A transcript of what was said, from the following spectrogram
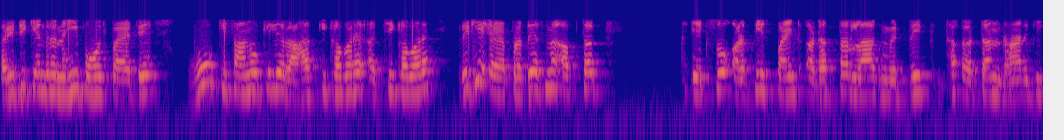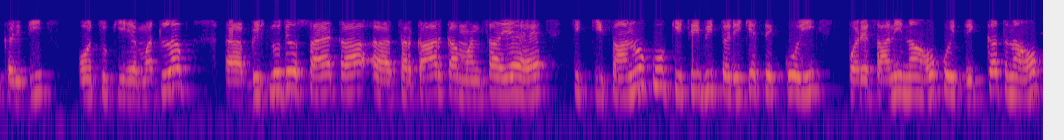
खरीदी केंद्र नहीं पहुँच पाए थे, वो किसानों के लिए राहत की खबर है, अच्छी खबर है। देखिए प्रदेश में अब तक एक लाख मीट्रिक टन धान की खरीदी हो चुकी है। मतलब विष्णुदेव साय का सरकार का मंशा यह है कि किसानों को किसी भी तरीके से कोई परेशानी ना हो, कोई दिक्कत ना हो,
